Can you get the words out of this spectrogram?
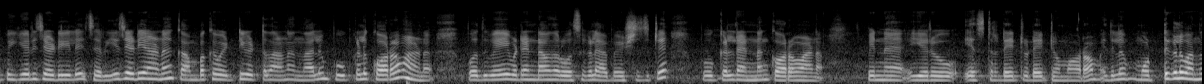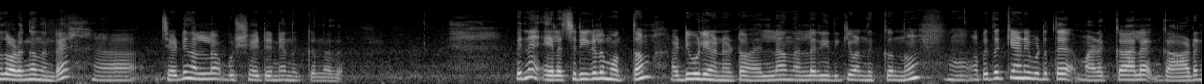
ഇപ്പോൾ ഈ ഒരു ചെടിയിൽ ചെറിയ ചെടിയാണ് കമ്പൊക്കെ വെട്ടി വിട്ടതാണ്. എന്നാലും പൂക്കൾ കുറവാണ്. പൊതുവേ ഇവിടെ ഉണ്ടാകുന്ന റോസുകളെ അപേക്ഷിച്ചിട്ട് പൂക്കളുടെ എണ്ണം കുറവാണ്. പിന്നെ ഈ ഒരു യെസ്റ്റർഡേ ടുഡേ ടുമോറോ ഇതിൽ മൊട്ടുകൾ വന്ന് തുടങ്ങുന്നുണ്ട്. ചെടി നല്ല ബുഷിയായിട്ട് തന്നെയാണ് നിൽക്കുന്നത് പിന്നെ ഇലച്ചെടികൾ മൊത്തം അടിപൊളിയാണ് കേട്ടോ. എല്ലാം നല്ല രീതിക്ക് നിൽക്കുന്നു അപ്പോൾ ഇതൊക്കെയാണ് ഇവിടുത്തെ മഴക്കാല ഗാർഡൻ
